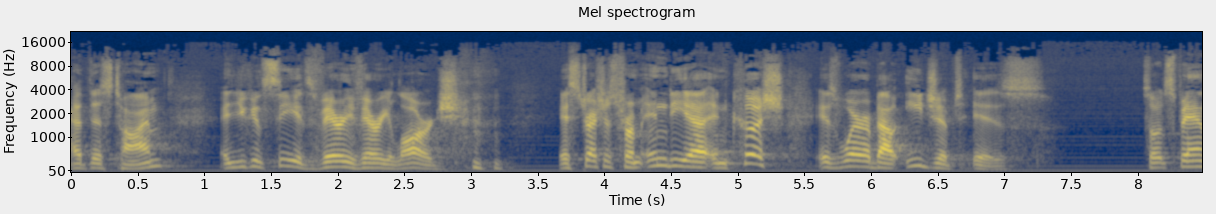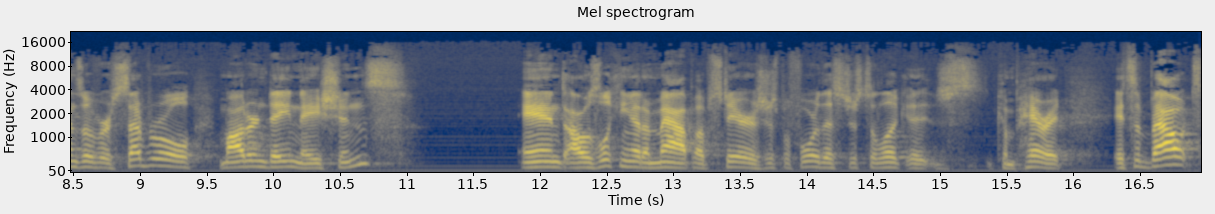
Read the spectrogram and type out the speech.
at this time, and you can see it's very, very large. It stretches from India and Kush, is where about Egypt is. So it spans over several modern day nations. And I was looking at a map upstairs just before this, just to look uh, just compare it. It's about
